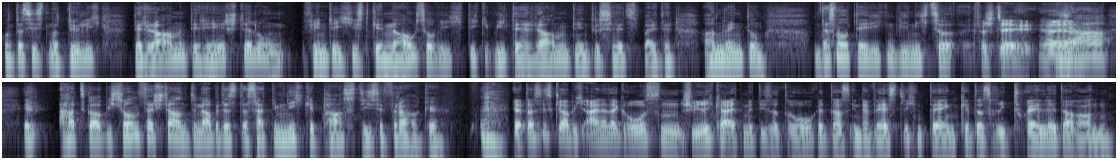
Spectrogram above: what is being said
Und das ist natürlich der Rahmen der Herstellung, finde ich, ist genauso wichtig wie der Rahmen, den du setzt bei der Anwendung. Und das wollte er irgendwie nicht so. Verstehe. Ja, ja. ja er hat es, glaube ich, schon verstanden, aber das, das hat ihm nicht gepasst, diese Frage. Ja, das ist, glaube ich, eine der großen Schwierigkeiten mit dieser Droge, dass in der westlichen Denke das Rituelle daran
